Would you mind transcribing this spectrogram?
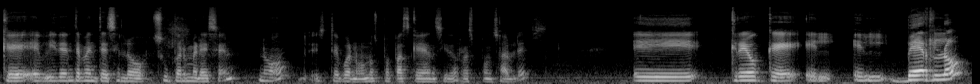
que evidentemente se lo súper merecen, ¿no? Este, bueno, unos papás que hayan sido responsables. Eh, creo que el, el verlo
